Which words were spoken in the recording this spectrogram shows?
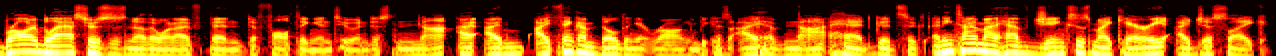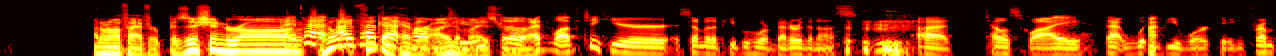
Brawler Blasters is another one I've been defaulting into and just not. I I'm I think I'm building it wrong because I have not had good success. Anytime I have Jinx as my carry, I just like I don't know if I have her positioned wrong. I've had, I don't I've think I her problem too, itemized so wrong. I'd love to hear some of the people who are better than us uh, tell us why that wouldn't be working. From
